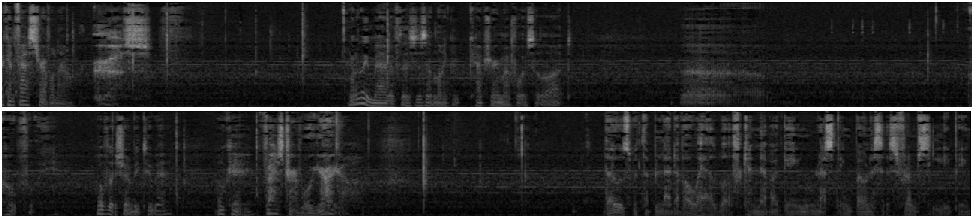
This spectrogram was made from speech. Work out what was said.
I can fast travel now. Yes. I'm gonna mad if this isn't like capturing my voice a lot. Uh, hopefully, hopefully it shouldn't be too bad. Okay, fast travel, yeah. Those with the blood of a werewolf can never gain resting bonuses from sleeping.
